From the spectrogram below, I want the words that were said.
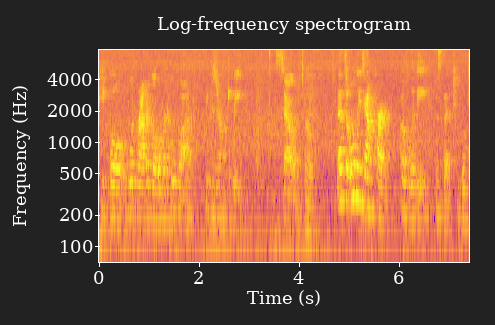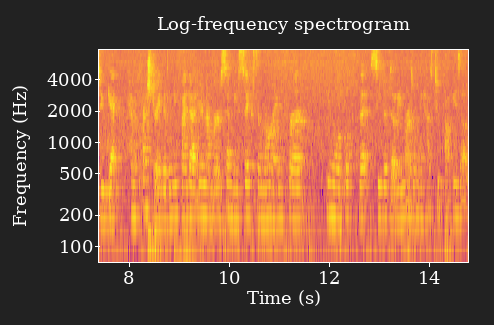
people would rather go over to Hoopla because you don't have to wait. So Oh, that's the only down part of Libby, is that people do get kind of frustrated when you find out your number is seventy-six in line for, you know, a book that CW Mars only has two copies of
